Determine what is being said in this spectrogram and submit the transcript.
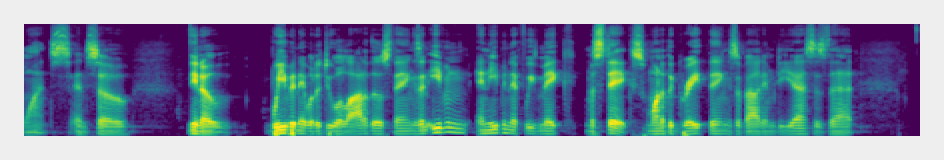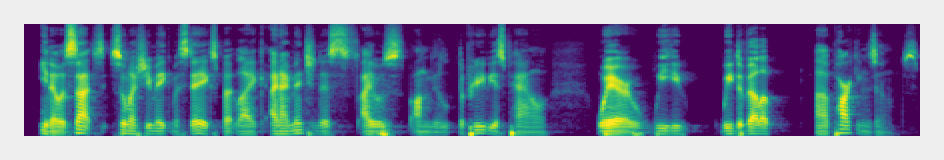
once. And so, you know, we've been able to do a lot of those things. And even and even if we make mistakes, one of the great things about MDS is that you know, it's not so much you make mistakes, but like, and I mentioned this, I was on the, the previous panel where we we developed uh, parking zones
